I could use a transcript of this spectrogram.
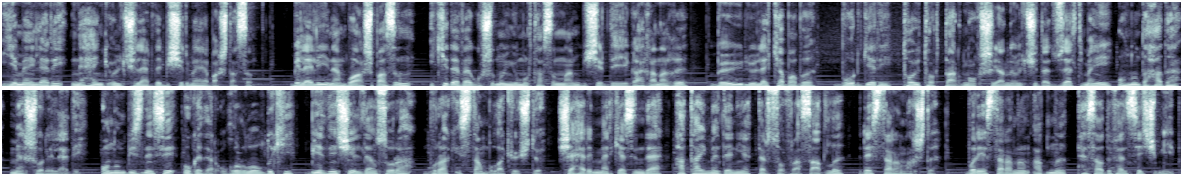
yeməkləri nəhəng ölçülərdə bişirməyə başlasın. Beləliklə bu aşpazın 2 dəvə quşunun yumurtasından bişirdiyi qayğanağı, böyük lülə kababı, burgeri, toy tortlarına oxşayan ölçüdə düzəltməyi onu daha da məşhur elədi. Onun biznesi o qədər uğurlu oldu ki, bir neçə ildən sonra Burak İstanbula köçdü. Şəhərin mərkəzində Hatay Mədəniyyətlər Sofrası adlı restoran açdı. Bu restoranın adını təsadüfən seçməyib.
